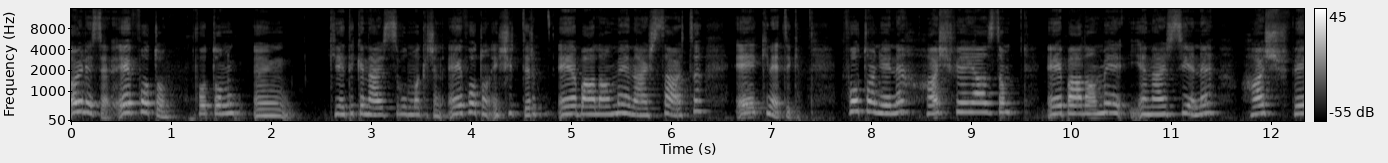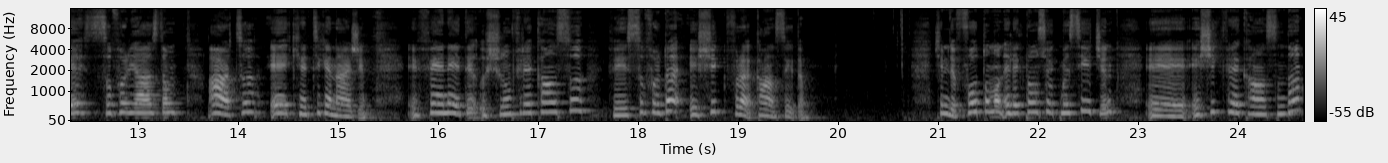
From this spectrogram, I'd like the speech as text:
Öyleyse E foton, fotonun e, kinetik enerjisi bulmak için E foton eşittir. E bağlanma enerjisi artı E kinetik. Foton yerine HV yazdım. E bağlanma enerjisi yerine HV0 yazdım. Artı E kinetik enerji. E, F neydi? Işığın frekansı. V0 da eşik frekansıydı. Şimdi fotonun elektron sökmesi için e, eşik frekansından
